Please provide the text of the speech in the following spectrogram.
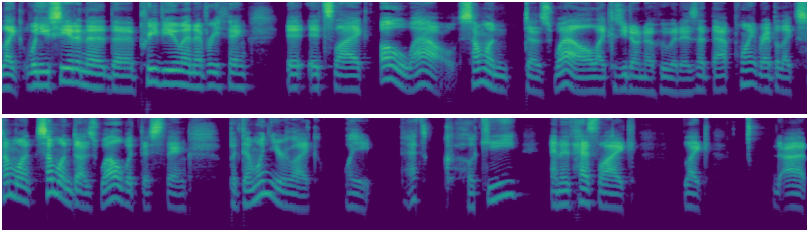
like when you see it in the the preview and everything, it, it's like, oh wow, someone does well, like because you don't know who it is at that point, right? But like someone someone does well with this thing. But then when you're like, wait, that's cookie, and it has like like uh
